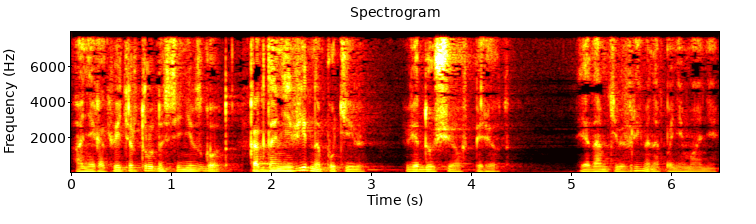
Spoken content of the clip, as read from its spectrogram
а не как ветер трудностей и невзгод. Когда не видно пути, ведущего вперед. Я дам тебе время на понимание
